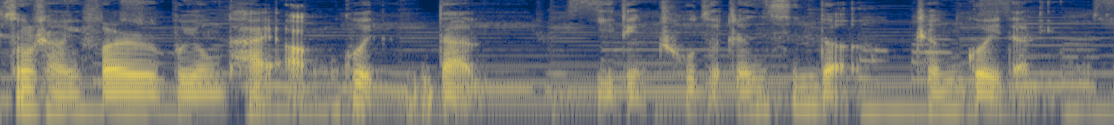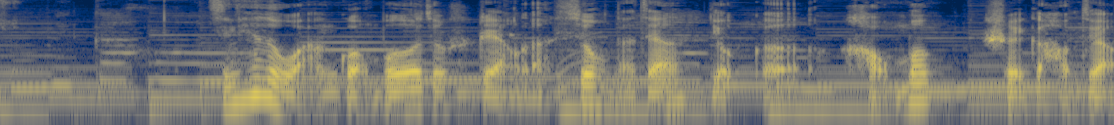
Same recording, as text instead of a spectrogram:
送上一份不用太昂贵，但一定出自真心的珍贵的礼物。今天的晚安广播就是这样了，希望大家有个好梦，睡个好觉。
